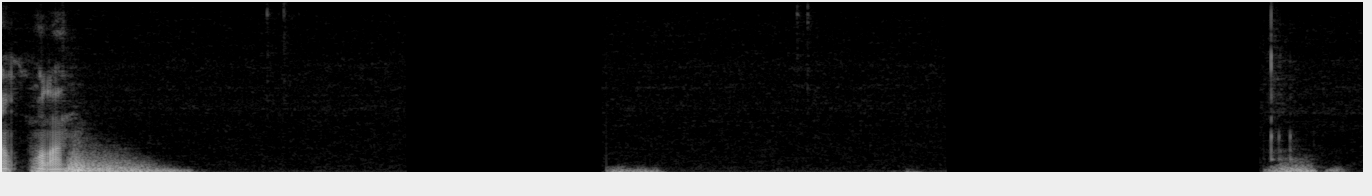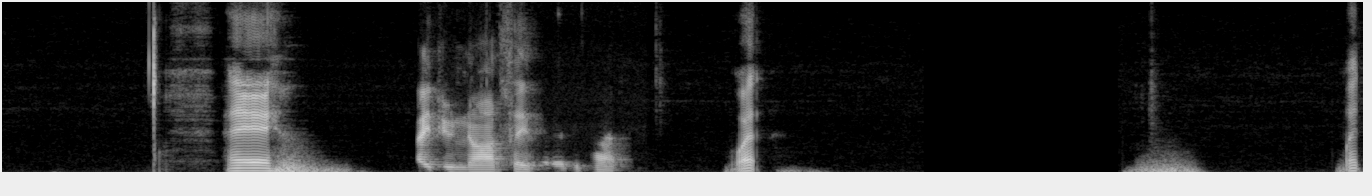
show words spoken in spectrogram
Oh, hold on. Hey. I do not say that every time. What? What?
